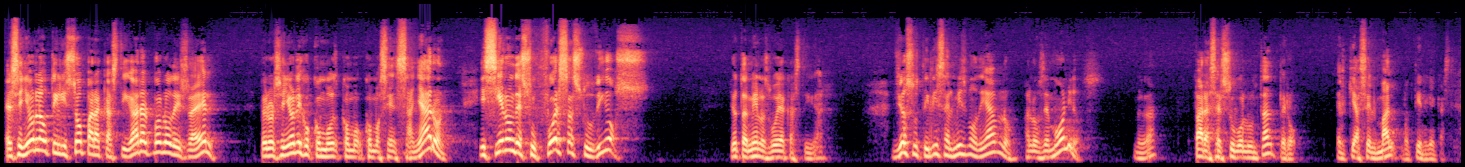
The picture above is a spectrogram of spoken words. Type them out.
el Señor la utilizó para castigar al pueblo de Israel. Pero el Señor dijo, como, como, como se ensañaron, hicieron de su fuerza su Dios, yo también los voy a castigar. Dios utiliza el mismo diablo, a los demonios, ¿verdad? Para hacer su voluntad, pero el que hace el mal lo tiene que castigar.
